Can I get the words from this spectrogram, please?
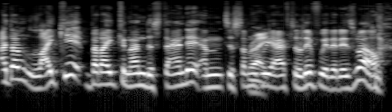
I don't like it, but I can understand it, and to some Right. degree, I have to live with it as well.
